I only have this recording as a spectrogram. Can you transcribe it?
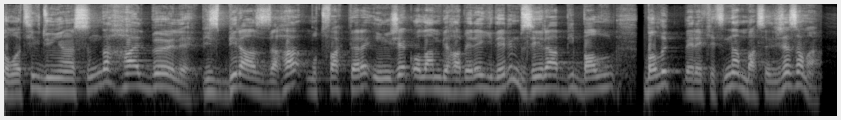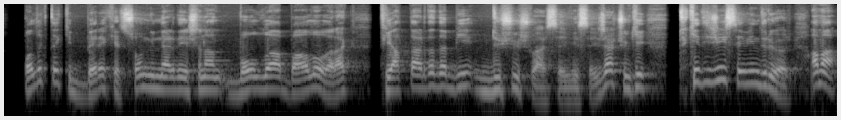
Otomotiv dünyasında hal böyle. Biz biraz daha mutfaklara inecek olan bir habere gidelim. Zira bir bal, balık bereketinden bahsedeceğiz ama balıktaki bereket son günlerde yaşanan bolluğa bağlı olarak fiyatlarda da bir düşüş var sevgili seyirciler. Çünkü tüketiciyi sevindiriyor ama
